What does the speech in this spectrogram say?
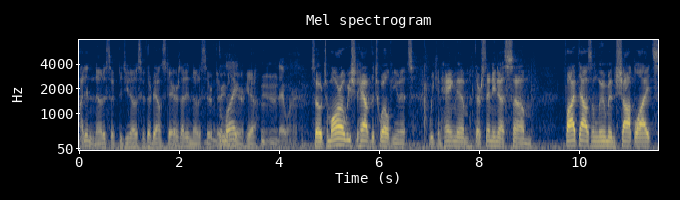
i didn't notice if did you notice if they're downstairs i didn't notice if they're the light. here yeah Mm-mm, they weren't. so tomorrow we should have the 12 units. We can hang them. They're sending us some 5,000 lumen shop lights,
